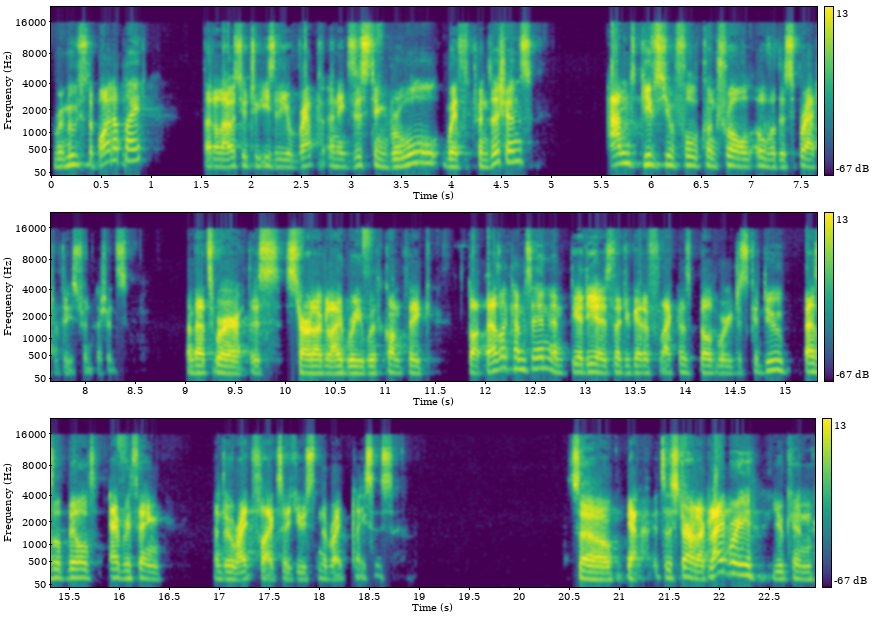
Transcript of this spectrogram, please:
removes the boilerplate, that allows you to easily wrap an existing rule with transitions, and gives you full control over the spread of these transitions. And that's where this Starlark library with config.bazel comes in. And the idea is that you get a flagless build where you just can do Bazel build everything, and the right flags are used in the right places. So yeah, it's a Starlark library. You can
